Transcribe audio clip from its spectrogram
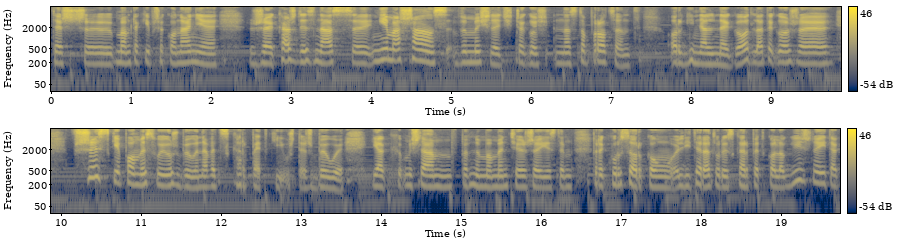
Też y, mam takie przekonanie, że każdy z nas nie ma szans wymyśleć czegoś na 100% oryginalnego, dlatego że wszystkie pomysły już były, nawet skarpetki już też były. Jak myślałam w pewnym momencie, że jestem prekursorką literatury skarpetkologicznej, tak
